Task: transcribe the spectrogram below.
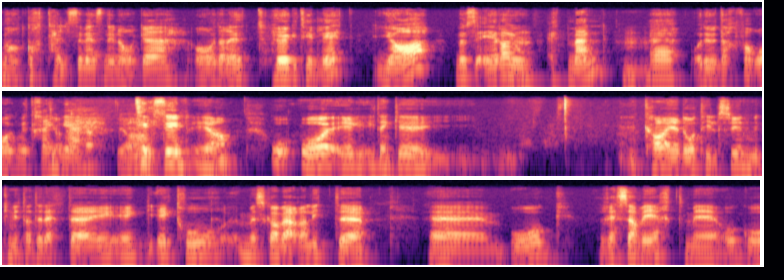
vi har et godt helsevesen i Norge, og det er et høy tillit Ja, men så er det jo et men. Eh, og det er jo derfor òg vi trenger ja. Ja. tilsyn. Ja, og, og jeg, jeg tenker Hva er da tilsyn knytta til dette? Jeg, jeg, jeg tror vi skal være litt eh, Og reservert med å gå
